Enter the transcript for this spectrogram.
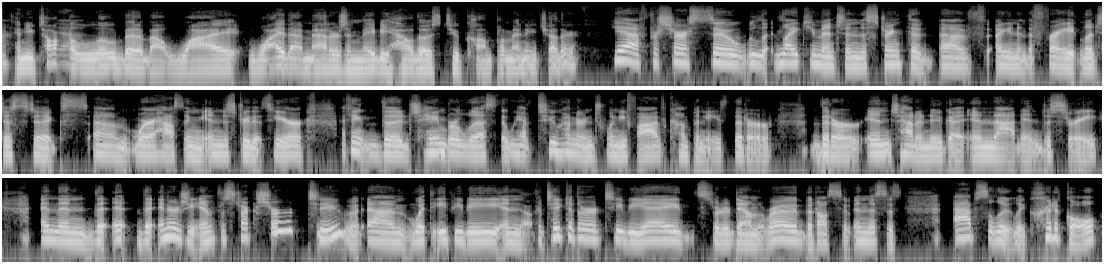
Yeah. Can you talk Yeah. a little bit about why why that matters and maybe how those two complement each other? Yeah, for sure. So, like you mentioned, the strength of, of uh, you know the freight, logistics, um, warehousing industry that's here. I think the chamber lists that we have 225 companies that are that are in Chattanooga in that industry, and then the the energy infrastructure too, um, with EPB in Yep. particular, TVA sort of down the road, but also and this is absolutely critical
